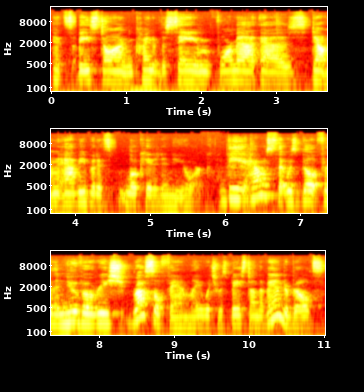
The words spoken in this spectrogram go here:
it's based on kind of the same format as Downton Abbey, but it's located in New York. The house that was built for the Nouveau Riche Russell family, which was based on the Vanderbilts,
